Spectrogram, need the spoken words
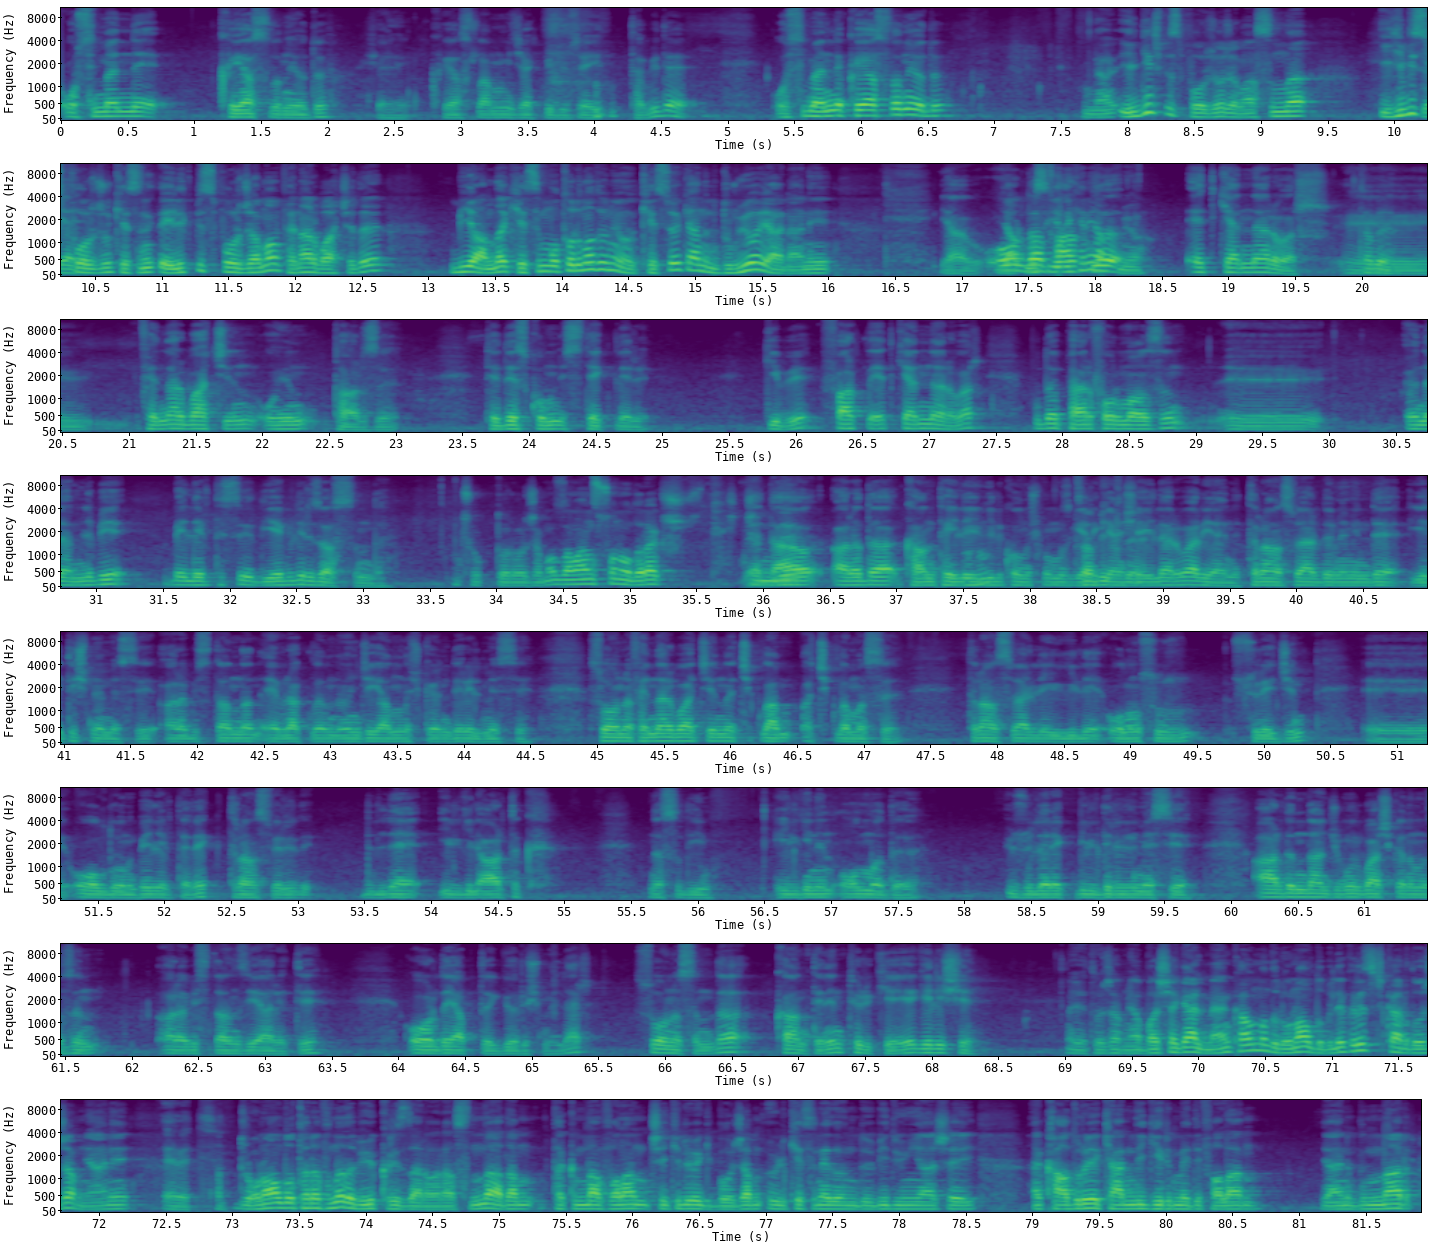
Osimhen'le kıyaslanıyordu. Yani kıyaslanmayacak bir düzey tabii de Osimhen'le kıyaslanıyordu. Yani ilginç bir sporcu hocam. Aslında iyi bir sporcu, kesinlikle elit bir sporcu ama Fenerbahçe'de bir anda kesim motoruna dönüyor. Kesiyor kendini, duruyor yani. Hani Ya orada Yapması farklı yapmıyor. etkenler var. Ee, Tabii. Fenerbahçe'nin oyun tarzı, Tedesco'nun istekleri gibi farklı etkenler var. Bu da performansın e, önemli bir belirtisi diyebiliriz aslında. Çok doğru hocam. O zaman son olarak şu- Ya şimdi daha arada Kante ile ilgili konuşmamız gereken şeyler var yani. Transfer döneminde yetişmemesi, Arabistan'dan evrakların önce yanlış gönderilmesi, sonra Fenerbahçe'nin açıklam açıklaması, transferle ilgili olumsuz sürecin e, olduğunu belirterek transferiyle ilgili artık nasıl diyeyim ilginin olmadığı, üzülerek bildirilmesi, ardından Cumhurbaşkanımızın Arabistan ziyareti, orada yaptığı görüşmeler, sonrasında Kante'nin Türkiye'ye gelişi. Evet hocam ya başa gelmeyen kalmadı. Ronaldo bile kriz çıkardı hocam. Yani Evet. Ronaldo tarafında da büyük krizler var aslında. Adam takımdan falan çekiliyor gibi hocam. Ülkesine döndü. Bir dünya şey. Ha, kadroya kendi girmedi falan. Yani bunlar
